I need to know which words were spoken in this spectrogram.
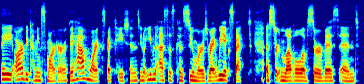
they are becoming smarter. They have more expectations. You know, even us as consumers, right? We expect a certain level of service and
